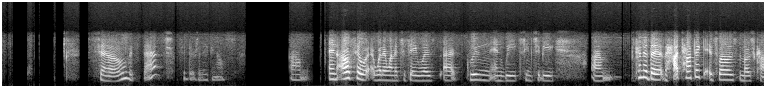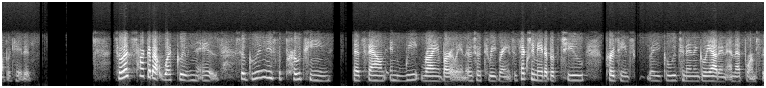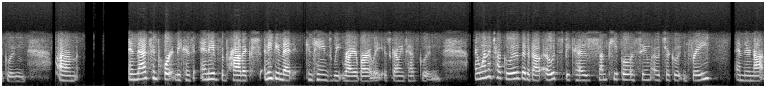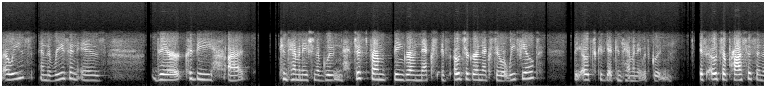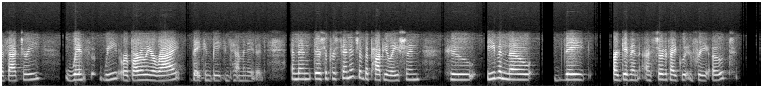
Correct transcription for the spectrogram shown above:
So with that, see if there's anything else. Um, and also, what I wanted to say was uh, gluten and wheat seem to be um, kind of the, the hot topic as well as the most complicated. So let's talk about what gluten is. So gluten is the protein that's found in wheat, rye, and barley, and those are three grains. It's actually made up of two proteins, the glutenin and gliadin, and that forms the gluten. Um, and that's important because any of the products, anything that contains wheat, rye, or barley is going to have gluten. I want to talk a little bit about oats because some people assume oats are gluten free and they're not always. And the reason is there could be uh, contamination of gluten just from being grown next. If oats are grown next to a wheat field, the oats could get contaminated with gluten. If oats are processed in the factory, with wheat or barley or rye, they can be contaminated. And then there's a percentage of the population who, even though they are given a certified gluten-free oat,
